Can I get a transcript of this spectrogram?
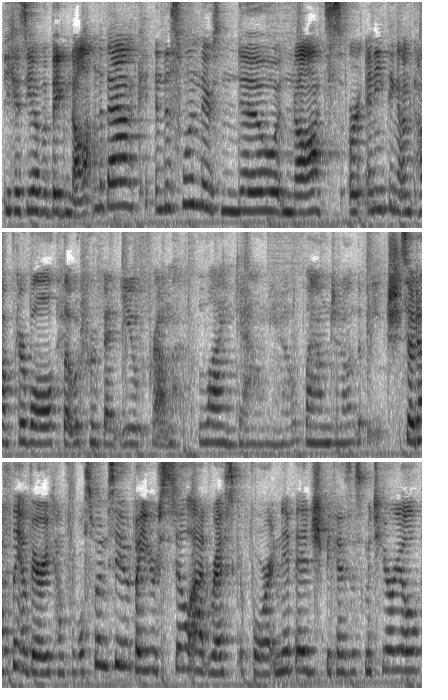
because you have a big knot in the back. In this one, there's no knots or anything uncomfortable that would prevent you from lying down, you know, lounging on the beach. So definitely a very comfortable swimsuit, but you're still at risk for nippage because this material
